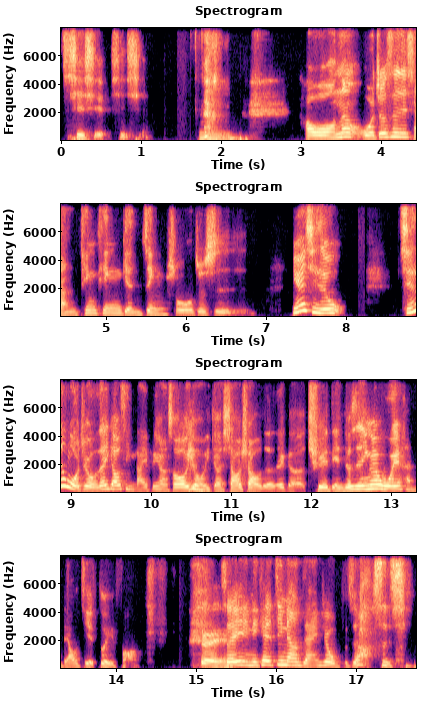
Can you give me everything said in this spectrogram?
谢谢谢谢。嗯，好哦，那我就是想听听眼镜说，就是因为其实其实我觉得我在邀请来宾的时候有一个小小的那个缺点，就是因为我也很了解对方，对，所以你可以尽量讲一些我不知道的事情。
